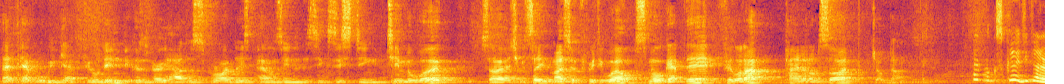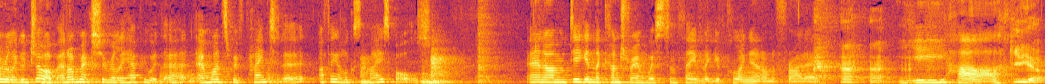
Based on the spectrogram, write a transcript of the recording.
That gap will be gap filled in because it's very hard to scribe these panels into this existing timber work. So as you can see, most of it's pretty well. Small gap there, fill it up, paint it on site, job done. That looks good. You've done a really good job, and I'm actually really happy with that. And once we've painted it, I think it looks amazeballs. And I'm digging the country and western theme that you're pulling out on a Friday. Yeehaw! Giddy up.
